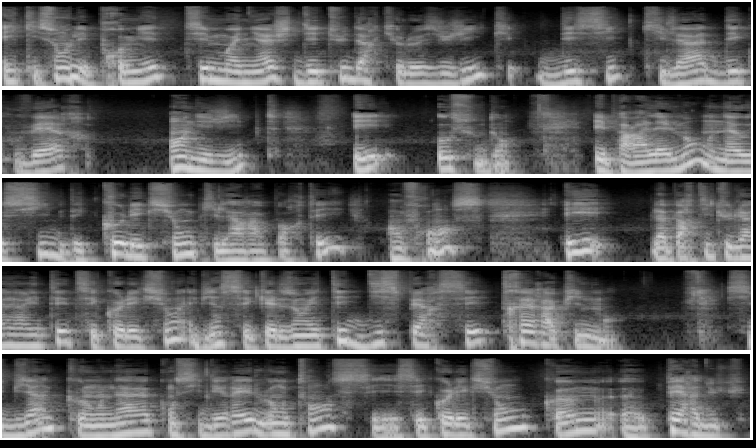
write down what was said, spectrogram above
et qui sont les premiers témoignages d'études archéologiques des sites qu'il a découverts en Égypte et au Soudan. Et parallèlement, on a aussi des collections qu'il a rapportées en France. Et la particularité de ces collections, eh bien, c'est qu'elles ont été dispersées très rapidement. Si bien qu'on a considéré longtemps ces, collections comme euh, perdues.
